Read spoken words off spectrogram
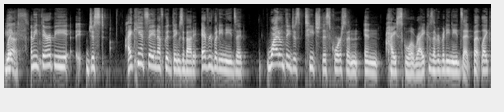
Like, Yes. I mean, therapy just, I can't say enough good things about it. Everybody needs it. Why don't they just teach this course in, in high school, right? Because everybody needs it. But like,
